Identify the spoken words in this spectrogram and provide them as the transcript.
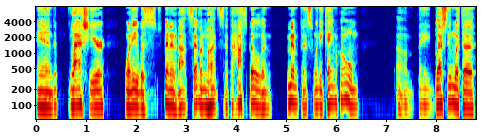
and last year when he was spending about seven months at the hospital in Memphis, when he came home, um, they blessed him with a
